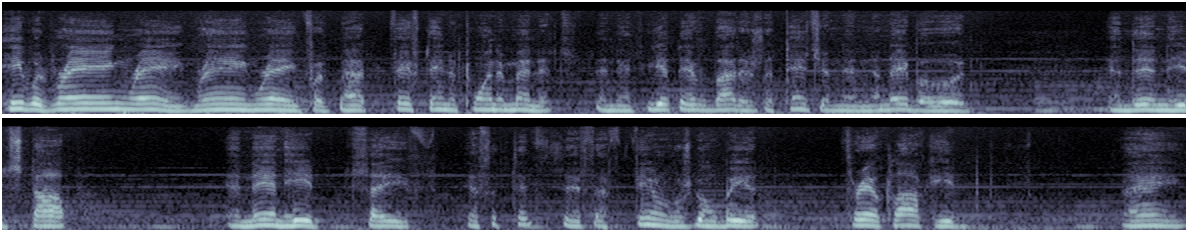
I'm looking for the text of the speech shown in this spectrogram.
he would ring, ring, ring, ring for about 15 or 20 minutes and to get everybody's attention in the neighborhood. And then he'd stop, and then he'd say, if the, if the funeral was going to be at 3 o'clock, he'd ring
